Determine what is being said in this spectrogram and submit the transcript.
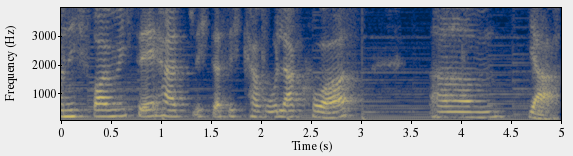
Und ich freue mich sehr herzlich, dass ich Carola Kors ähm, ja,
